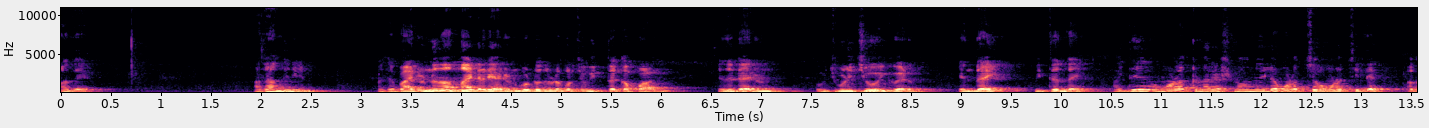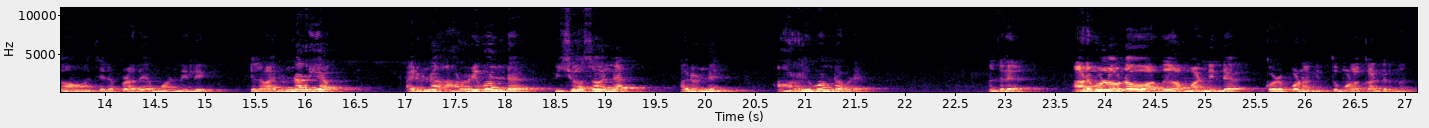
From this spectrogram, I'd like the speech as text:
അതെ. അതങ്ങനെയാണ്. പക്ഷെ അപ്പം അരുണ് നന്നായിട്ട് അറിയാം. അരുൺ കൊണ്ടുവന്ന് ഇവിടെ കുറച്ച് വിത്തൊക്കെ പാകി എന്നിട്ട് അരുൺ വിളിച്ച് ചോദിക്കുമായിരുന്നു എന്തായി? വിത്ത് എന്തായി? "ആ, ഇത് മുളക്കണ ലക്ഷണമൊന്നുമില്ല മുളച്ചോ? മുളച്ചില്ലേ? ഒക്കെ ആ ചിലപ്പോഴതേ മണ്ണിൽ ചില അരുണിനറിയാം അരുണ് അറിവുണ്ട്. വിശ്വാസമല്ല. അരുണ് അറിവുണ്ട് അവിടെ. മനസ്സിലായോ? അറിവുള്ളതുകൊണ്ടോ അത് ആ മണ്ണിന്റെ കുഴപ്പമാണ് വിത്ത് മുളക്കാണ്ടിരുന്നത്.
